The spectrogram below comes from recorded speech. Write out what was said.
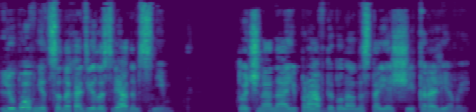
Любовница находилась рядом с ним. Точно она и правда была настоящей королевой.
